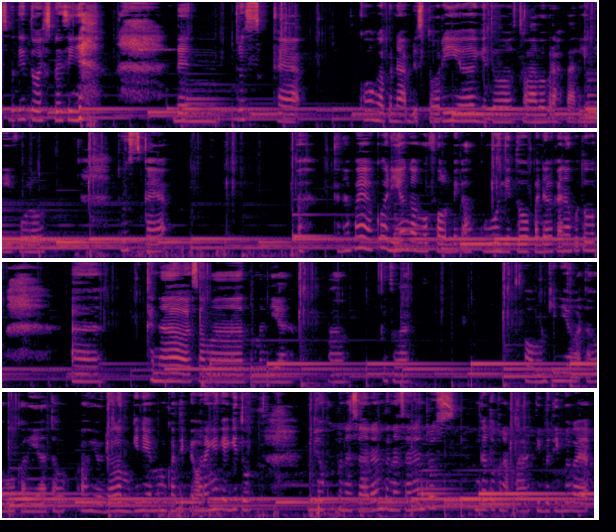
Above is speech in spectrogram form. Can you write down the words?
seperti itu ekspresinya. Dan terus kayak kok nggak pernah update story ya? gitu setelah beberapa hari di follow. Terus kayak ah kenapa ya kok dia nggak nge-follow back aku? gitu. Padahal kan aku tuh uh, kenal sama teman dia. Nah, gitu mungkin dia nggak tahu kali ya atau oh ya udahlah mungkin dia emang bukan tipe orangnya kayak gitu. Jadi aku penasaran penasaran terus nggak tahu kenapa tiba-tiba kayak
